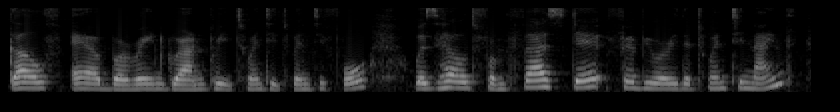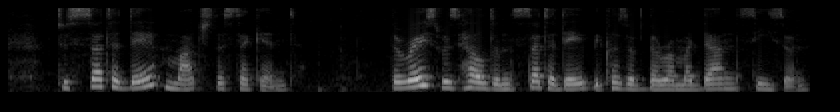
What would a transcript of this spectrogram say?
Gulf Air Bahrain Grand Prix 2024, was held from Thursday, February the 29th to Saturday, March the 2nd. The race was held on Saturday because of the Ramadan season.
